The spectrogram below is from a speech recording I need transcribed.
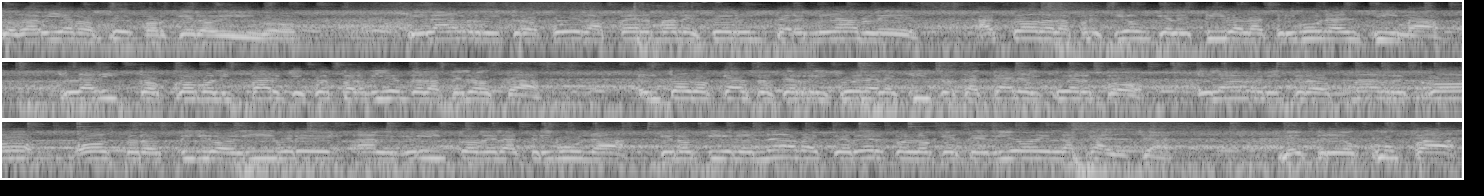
todavía no sé por qué lo digo. Que el árbitro pueda permanecer impermeable a toda la presión que le tira la tribuna encima. Clarito como Libarki fue perdiendo la pelota en todo caso, Cerrizuela le quiso sacar el cuerpo. El árbitro marcó otro tiro libre al grito de la tribuna que no tiene nada que ver con lo que se dio en la cancha. Me preocupa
